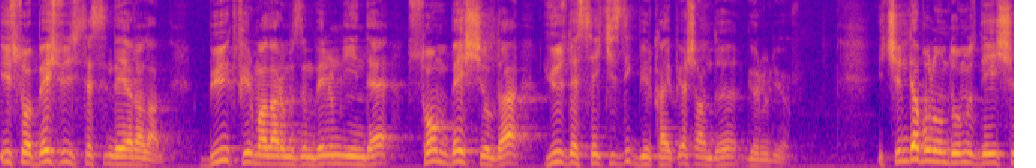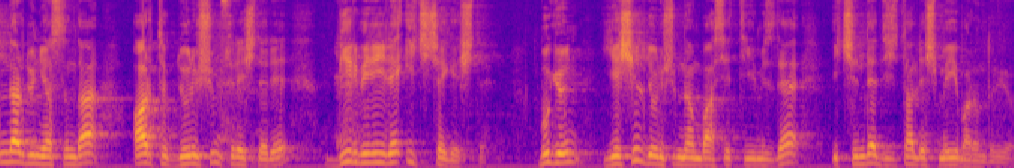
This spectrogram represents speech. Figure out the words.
ISO 500 listesinde yer alan büyük firmalarımızın verimliliğinde son 5 yılda %8'lik bir kayıp yaşandığı görülüyor. İçinde bulunduğumuz değişimler dünyasında artık dönüşüm süreçleri birbiriyle iç içe geçti. Bugün yeşil dönüşümden bahsettiğimizde içinde dijitalleşmeyi barındırıyor.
